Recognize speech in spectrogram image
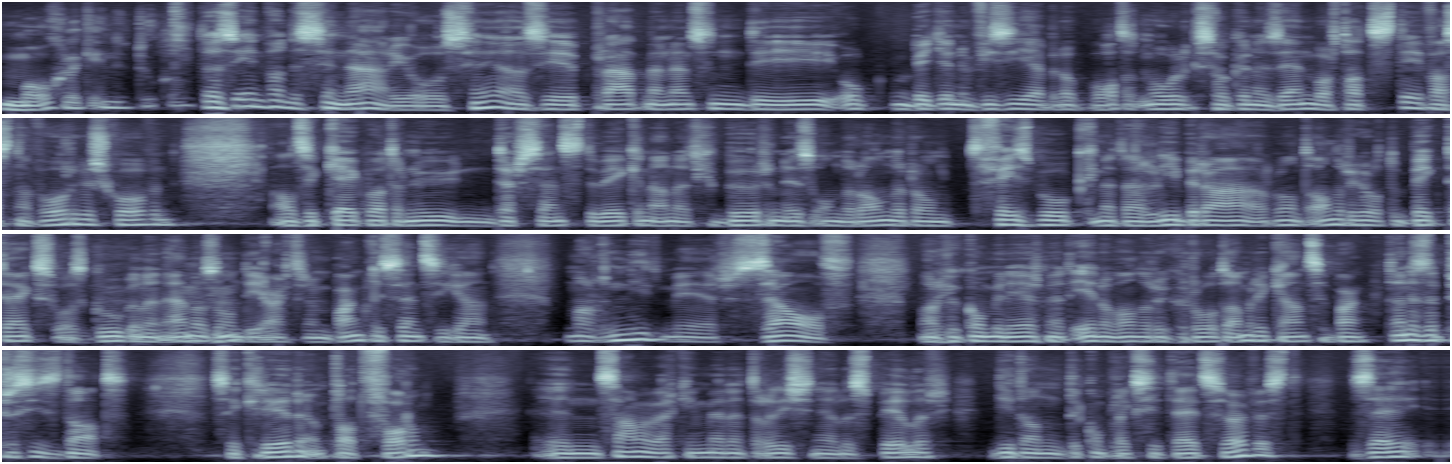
mogelijk in de toekomst? Dat is een van de scenario's. Hè. Als je praat met mensen die ook een beetje een visie hebben op wat het mogelijk zou kunnen zijn, wordt dat stevast naar voren geschoven. Als ik kijk wat er nu de recentste weken aan het gebeuren is, onder andere rond Facebook met haar Libra, rond andere grote big techs zoals Google en Amazon, die achter een banklicentie gaan, maar niet meer zelf, maar gecombineerd met een of andere grote Amerikaanse bank, dan is het precies dat. Ze creëren een platform in samenwerking met een traditionele speler die dan de complexiteit serviced. Zij,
